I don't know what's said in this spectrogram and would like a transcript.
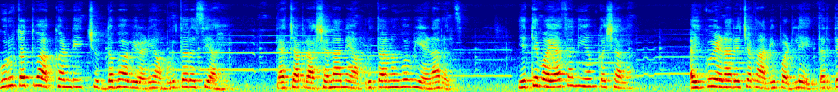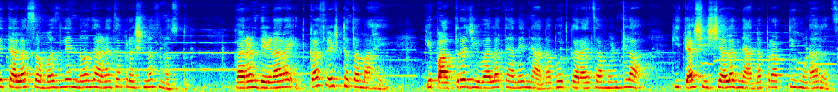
गुरुतत्व अखंडित शुद्धभावी आणि अमृतरसी आहे. त्याच्या प्राशनाने अमृतानुभव येणारच. येथे वयाचा नियम कशाला? ऐकू येणाऱ्याच्या कानी पडले तर ते त्याला समजले न जाण्याचा प्रश्नच नसतो. कारण देणारा इतका श्रेष्ठतम आहे की पात्र जीवाला त्याने ज्ञानबोध करायचा म्हटला की त्या शिष्याला ज्ञानप्राप्ती होणारच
